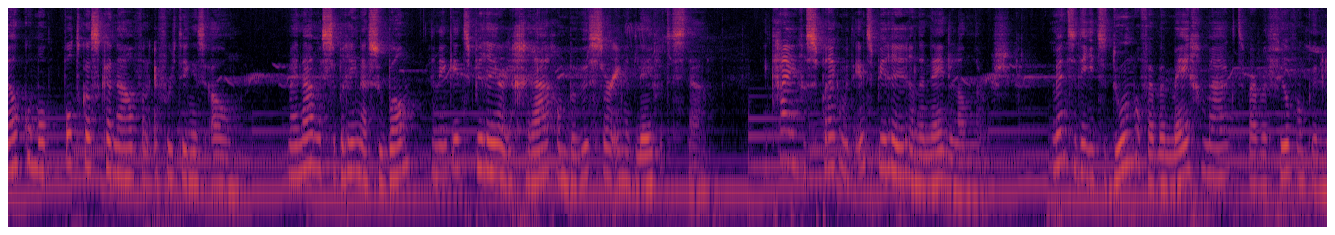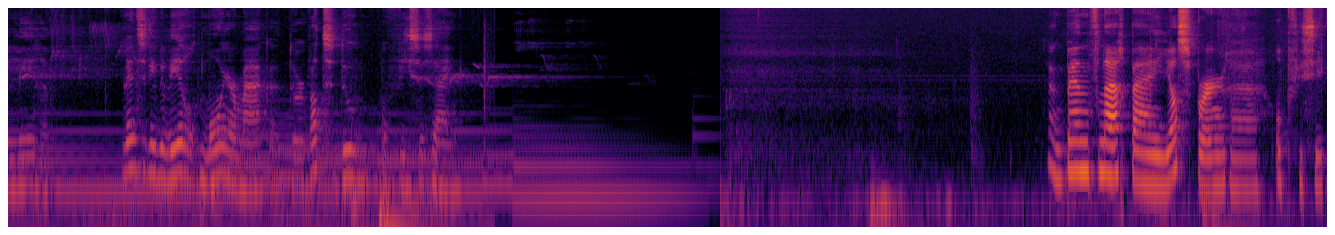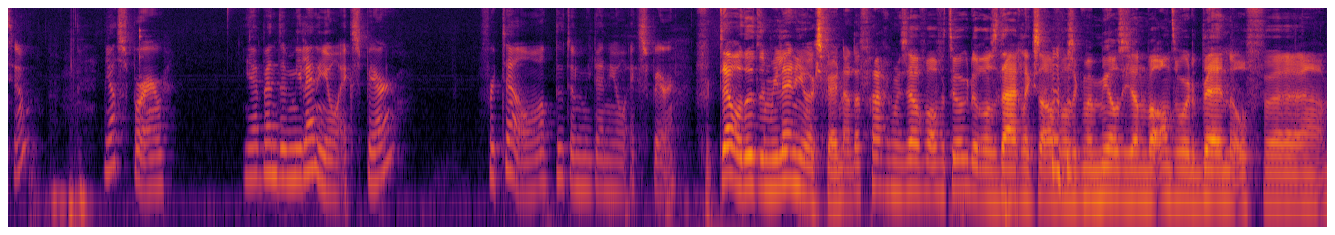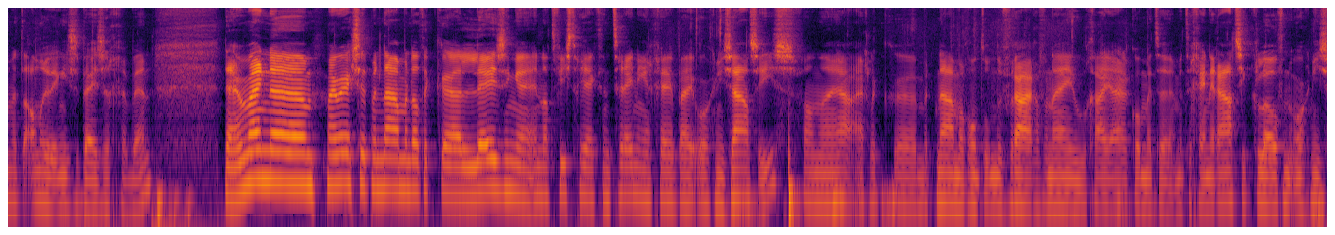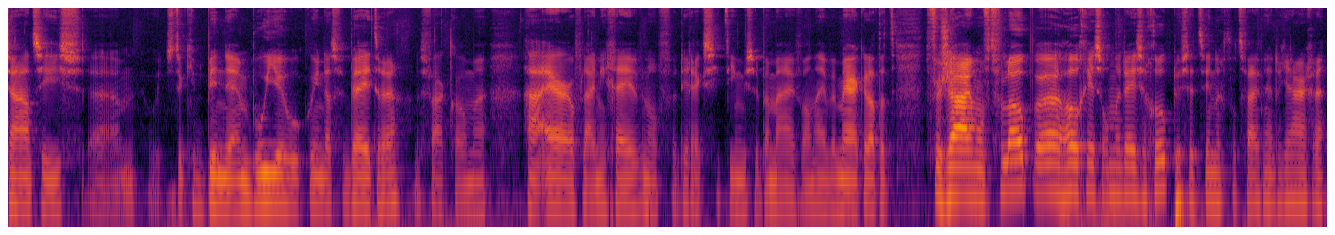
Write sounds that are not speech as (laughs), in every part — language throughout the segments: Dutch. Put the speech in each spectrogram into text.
Welkom op het podcastkanaal van Everything is Oom. Mijn naam is Sabrina Souban en ik inspireer je graag om bewuster in het leven te staan. Ik ga in gesprek met inspirerende Nederlanders. Mensen die iets doen of hebben meegemaakt waar we veel van kunnen leren. Mensen die de wereld mooier maken door wat ze doen of wie ze zijn. Nou, ik ben vandaag bij Jasper uh, op visite. Jasper, jij bent de millennial expert. Vertel, wat doet een millennial expert? Vertel, wat doet een millennial expert? Nou, dat vraag ik mezelf af en toe ook nog als dagelijks af als ik mijn mailtjes aan het beantwoorden ben of uh, met de andere dingetjes bezig ben. Nee, mijn, uh, mijn werk zit met name dat ik uh, lezingen en adviestrajecten en trainingen geef bij organisaties. Van ja, eigenlijk met name rondom de vragen van hey, hoe ga je eigenlijk om met de, met de generatiekloof in organisaties? Um, het stukje binden en boeien, hoe kun je dat verbeteren? Dus vaak komen HR of leidinggevenden of directieteams bij mij van hey, we merken dat het verzuim of het verloop hoog is onder deze groep, dus de 20 tot 35-jarigen.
